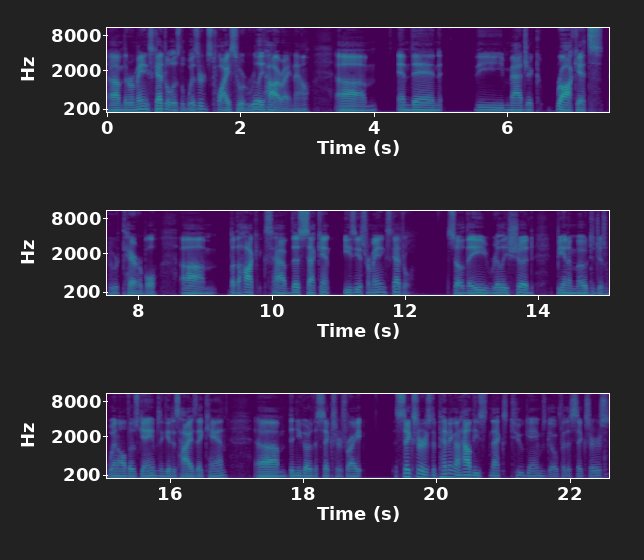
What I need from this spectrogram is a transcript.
Um, the remaining schedule is the Wizards twice, who are really hot right now, um, and then the Magic Rockets, who are terrible. Um, but the Hawks have the second easiest remaining schedule, so they really should be in a mode to just win all those games and get as high as they can. Um, then you go to the Sixers, right? The Sixers, depending on how these next two games go for the Sixers,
